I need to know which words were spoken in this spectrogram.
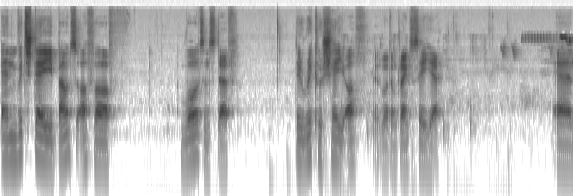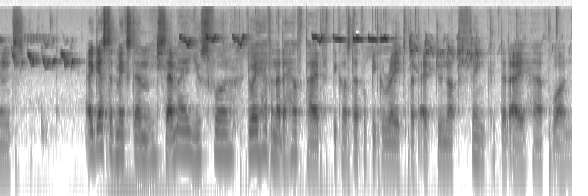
in which they bounce off of walls and stuff. They ricochet off. Is what I'm trying to say here and I guess that makes them semi-useful. Do I have another health pipe? Because that would be great, but I do not think that I have one.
